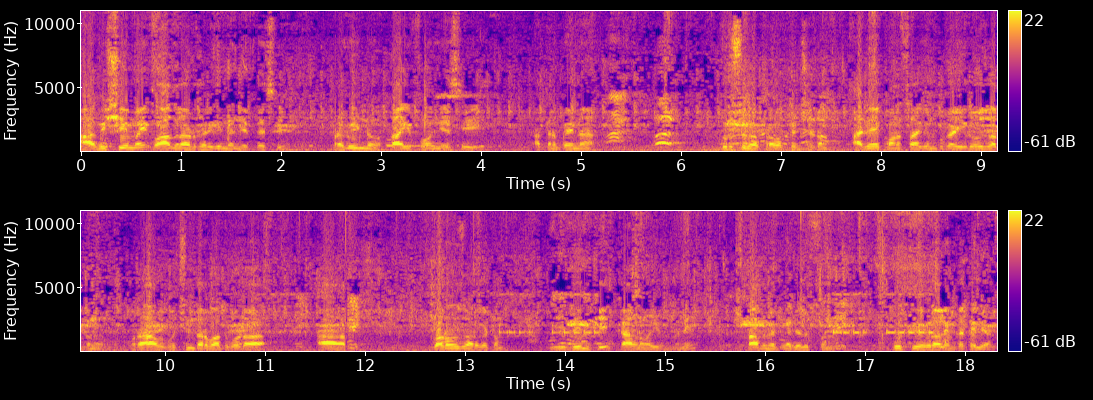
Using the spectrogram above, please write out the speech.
ఆ విషయమై వాదులాట జరిగిందని చెప్పేసి ప్రవీణ్ను తాగి ఫోన్ చేసి అతనిపైన దురుసుగా ప్రవర్తించడం అదే కొనసాగింపుగా ఈరోజు అతను రా వచ్చిన తర్వాత కూడా ఆ గొడవ జరగటం ఈ దీనికి కారణమై ఉందని ప్రాథమికంగా తెలుస్తుంది. పూర్తి వివరాలు ఇంకా తెలియాలి.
